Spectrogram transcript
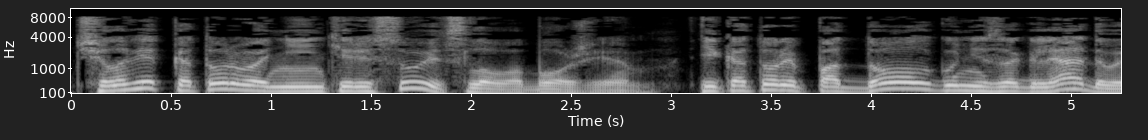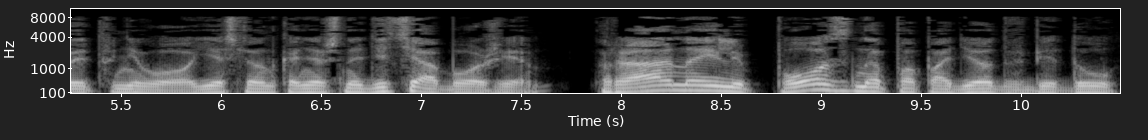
Человек, которого не интересует Слово Божье, и который подолгу не заглядывает в него, если он, конечно, дитя Божье, рано или поздно попадет в беду.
